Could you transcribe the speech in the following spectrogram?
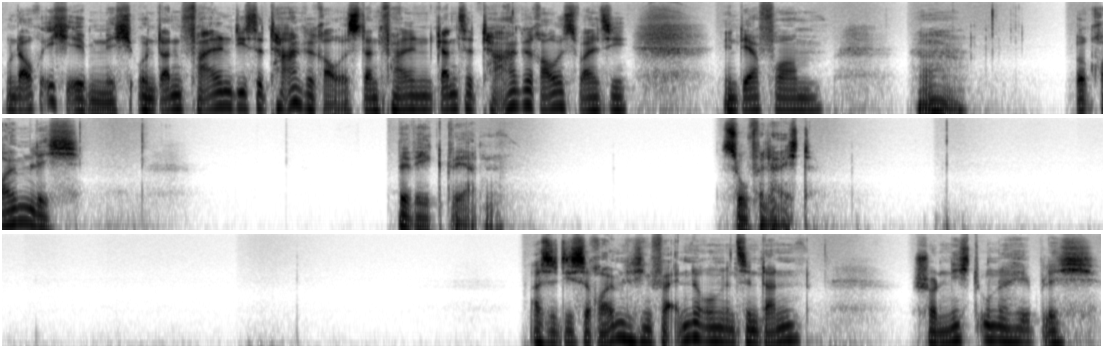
und auch ich eben nicht. Und dann fallen diese Tage raus, dann fallen ganze Tage raus, weil sie in der Form äh, räumlich bewegt werden. So vielleicht. Also diese räumlichen Veränderungen sind dann schon nicht unerheblich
